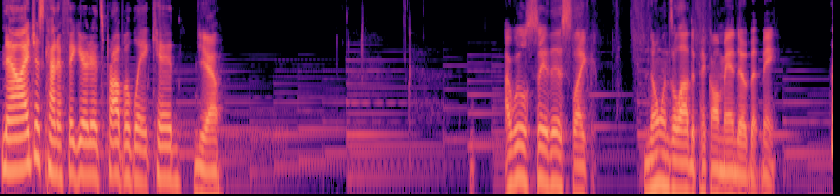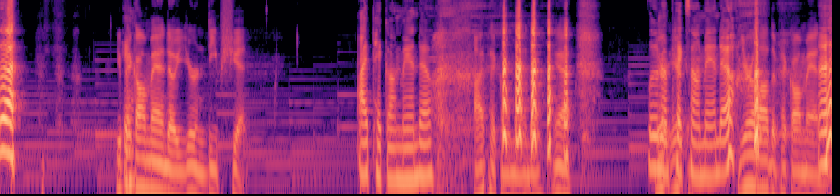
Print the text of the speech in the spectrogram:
No, I just kind of figured it's probably a kid. Yeah. I will say this, like, no one's allowed to pick on Mando but me. You pick Yeah. on Mando, you're in deep shit. I pick on Mando. I pick on Mando. yeah. Luna You're- you're- picks on Mando. You're allowed to pick on Mando.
